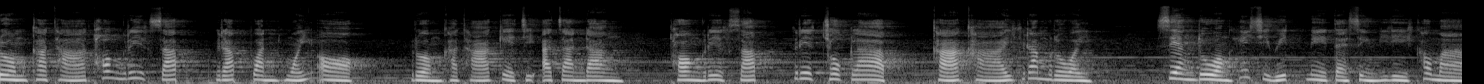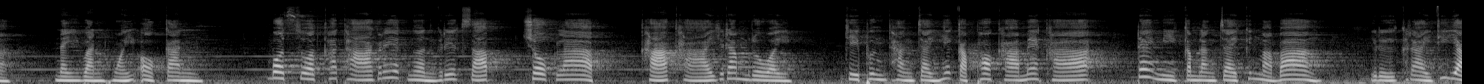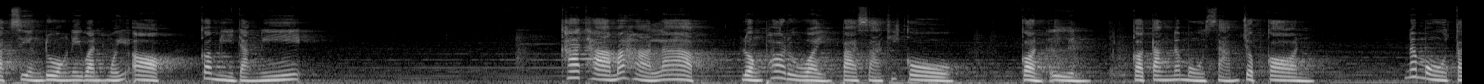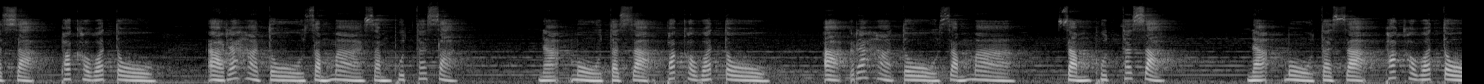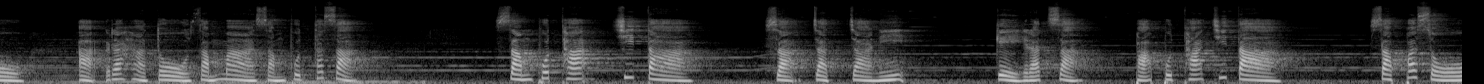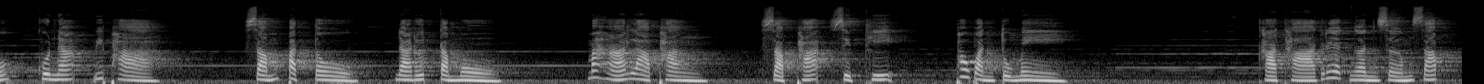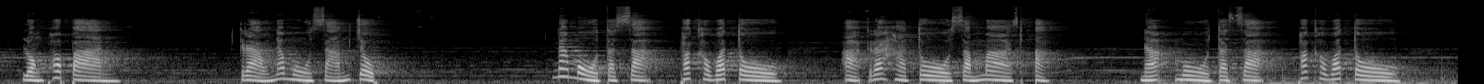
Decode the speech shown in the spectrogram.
รวมคาถาท่องเรียกทรัพย์ รับวันหวยออก รวมคาถาเกจิอาจารย์ดัง ท่องเรียกทรัพย์ เรียกโชคลาภขาขายร่ำรวย เสี่ยงดวงให้ชีวิตมีแต่สิ่งดีๆเข้ามา ในวันหวยออกกัน บทสวดคาถาเรียกเงินเรียกทรัพย์ โชคลาภขาขายร่ำรวย ที่พึ่งทางใจให้กับพ่อค้าแม่ค้า ได้มีกำลังใจขึ้นมาบ้าง หรือใครที่อยากเสี่ยงดวงในวันหวยออกก็มีดังนี้ คาถามหาลาบ หลวงพ่อรวย ปาสาธิโก ก่อนอื่นก็ตั้งนโมสามจบก่อนนโมตัสสะภะคะวะโต อะระหะโต สัมมาสัมพุทธัสสะนะโมตัสสะภะคะวะโต อะระหะโต สัมมาสัมพุทธัสสะ นะโมตัสสะภะคะวะโต อะระหะโต สัมมาสัมพุทธัสสะ สัมพุทธชิตา สะจัดจานิ เกรัสสะพระพุทธชิตา สัพพโส คุณวิภา สัมปัตโต นารุตตโม มหาลาพัง สัพพสิทธิพระวันตุเม คาถาเรียกเงินเสริมทรัพย์ หลวงพ่อปาน กล่าวนโมสามจบนโมตัสสะภะคะวะโตอะระหะโตสัมมาสัมพุทนะโมตัสสะภะคะวะโต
